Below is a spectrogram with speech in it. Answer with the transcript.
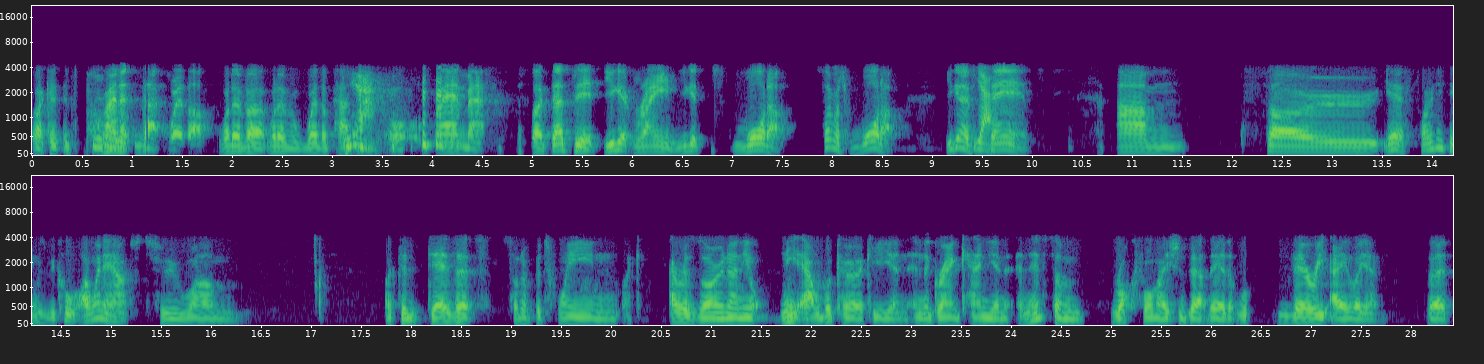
like it's mm-hmm. planet mm-hmm. that weather whatever whatever weather pattern yeah. or, or land mass it's like that's it you get rain you get water so much water you can have yeah. sand um so yeah floating things would be cool i went out to um like the desert sort of between like arizona near, near albuquerque and, and the grand canyon and there's some rock formations out there that look very alien that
